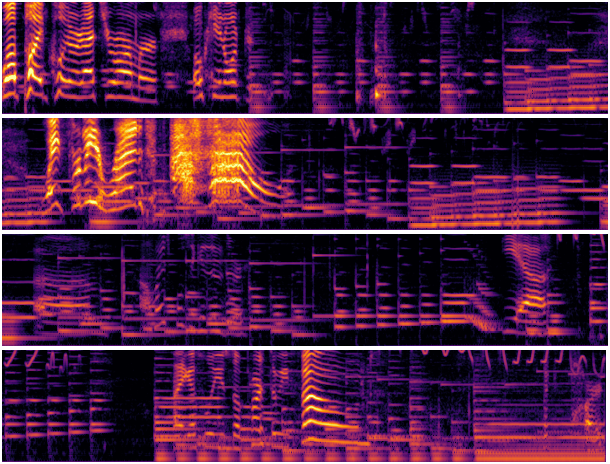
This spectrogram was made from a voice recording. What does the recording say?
What pipe cleaner? That's your armor. Okay, you know what? Wait for me, Red! Ow! Um, how am I supposed to get in there? Yeah. I guess we'll use the part that we found. Part?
